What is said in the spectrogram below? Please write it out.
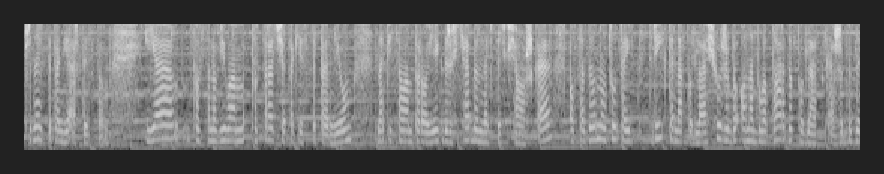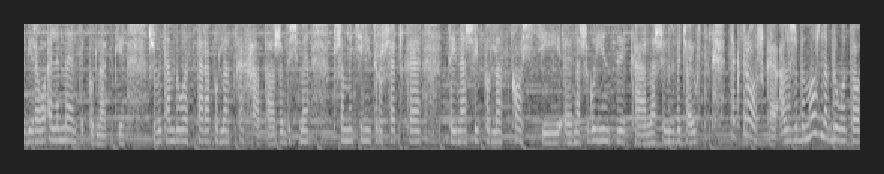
przyznają stypendia artystom. I ja postanowiłam postarać się o takie stypendium. Napisałam projekt, że chciałabym napisać książkę osadzoną tutaj stricte na Podlasiu, żeby ona była bardzo podlaska, żeby zawierała elementy podlaskie, żeby tam była stara podlaska chata, żebyśmy przemycili troszeczkę tej naszej podlaskości, e, naszego języka, naszych zwyczajów, tak, tak troszkę, ale żeby można było to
